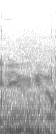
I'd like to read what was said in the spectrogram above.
There we go.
